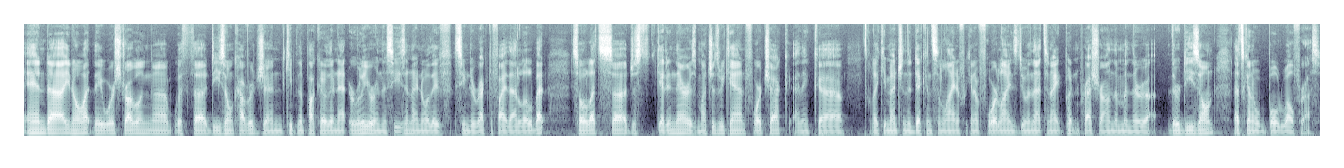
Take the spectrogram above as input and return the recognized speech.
And uh, you know what? They were struggling uh, with uh, D zone coverage and keeping the puck out of their net earlier in the season. I know they've seemed to rectify that a little bit. So let's uh, just get in there as much as we can. Forecheck. I think, like you mentioned, the Dickinson line. If we can have four lines doing that tonight, putting pressure on them in their uh, their D zone, that's going to bode well for us.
